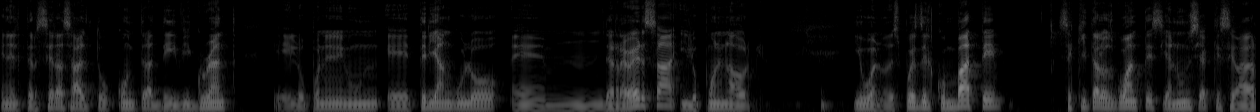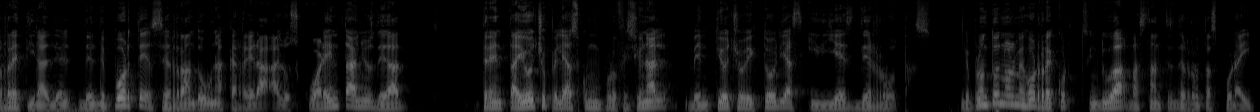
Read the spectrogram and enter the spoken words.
en el tercer asalto contra David Grant eh, lo ponen en un eh, triángulo em, de reversa y lo ponen a dormir. Y bueno, después del combate, se quita los guantes y anuncia que se va a retirar del, deporte, cerrando una carrera a los 40 años de edad, 38 peleas como profesional, 28 victorias y 10 derrotas. De pronto no el mejor récord, sin duda bastantes derrotas por ahí.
